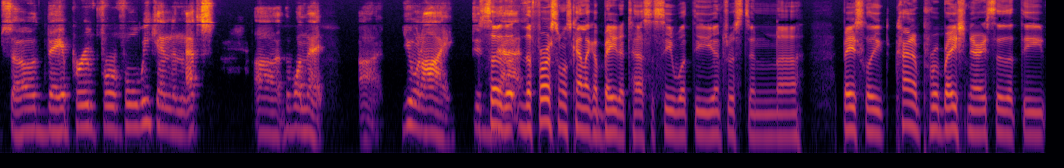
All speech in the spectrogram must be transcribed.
So they approved for a full weekend, and that's uh, the one that uh, you and I did. So that. the the first one was kind of like a beta test to see what the interest in, uh, basically, kind of probationary, so that the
